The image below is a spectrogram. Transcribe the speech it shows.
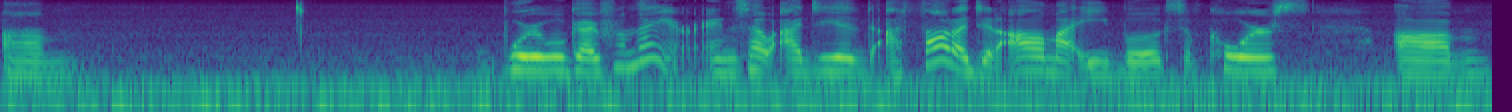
um we will go from there. And so i did i thought i did all of my ebooks of course. Um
